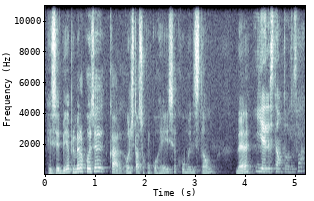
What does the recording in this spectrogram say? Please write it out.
receber, a primeira coisa é, cara, onde está a sua concorrência, como eles estão, né? E eles estão todos lá.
